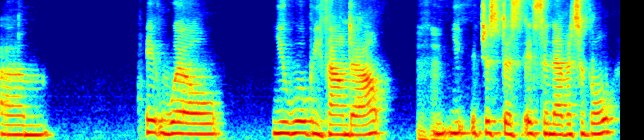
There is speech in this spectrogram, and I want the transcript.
um, it will, you will be found out. Mm-hmm. You, it just is, it's inevitable.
